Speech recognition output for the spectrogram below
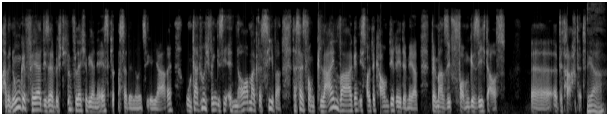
haben ungefähr dieselbe Stirnfläche wie eine S-Klasse der 90er Jahre. Und dadurch werden sie enorm aggressiver. Das heißt, vom Kleinwagen ist heute kaum die Rede mehr, wenn man sie vom Gesicht aus äh, betrachtet. Ja,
